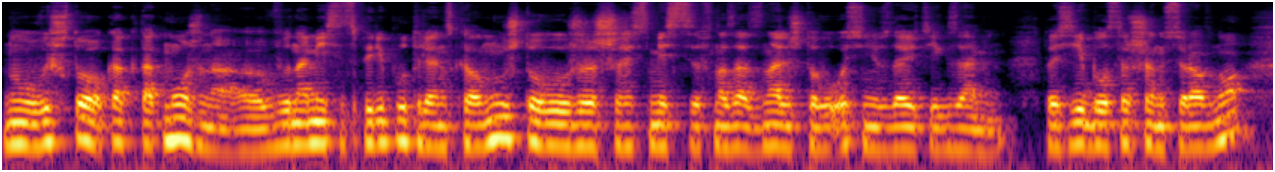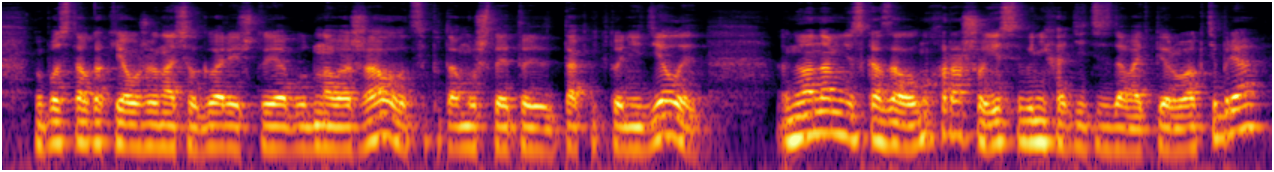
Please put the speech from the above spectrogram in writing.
ну вы что, как так можно? Вы на месяц перепутали. Она сказала, ну что, вы уже 6 месяцев назад знали, что вы осенью сдаете экзамен. То есть ей было совершенно все равно. Но после того, как я уже начал говорить, что я буду на вас жаловаться, потому что это так никто не делает, но она мне сказала, ну хорошо, если вы не хотите сдавать 1 октября,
